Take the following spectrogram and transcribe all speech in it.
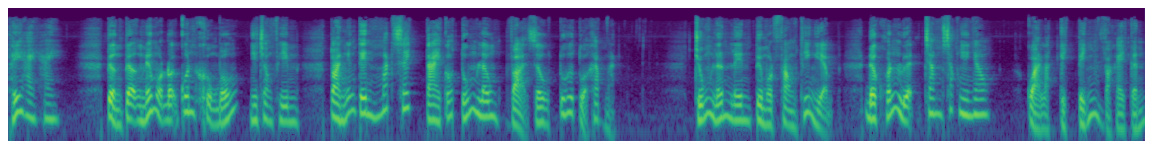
thấy hay hay. Tưởng tượng nếu một đội quân khủng bố như trong phim, toàn những tên mắt xếch, tai có túm lông và râu tua tủa khắp mặt. Chúng lớn lên từ một phòng thí nghiệm, được huấn luyện chăm sóc như nhau, quả là kịch tính và gay cấn.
